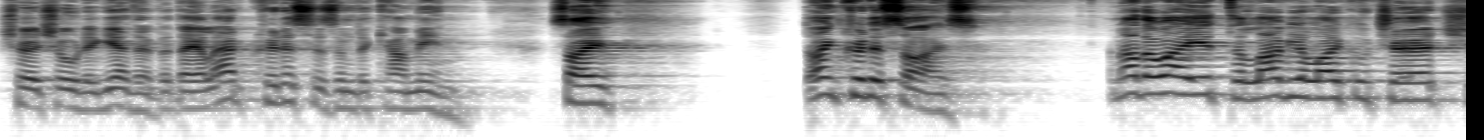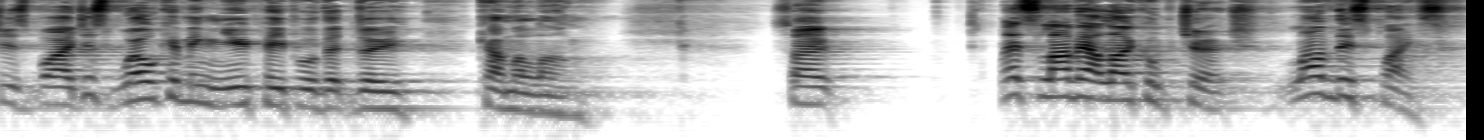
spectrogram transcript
church altogether, but they allowed criticism to come in. So don't criticize. Another way to love your local church is by just welcoming new people that do come along. So let's love our local church. Love this place.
